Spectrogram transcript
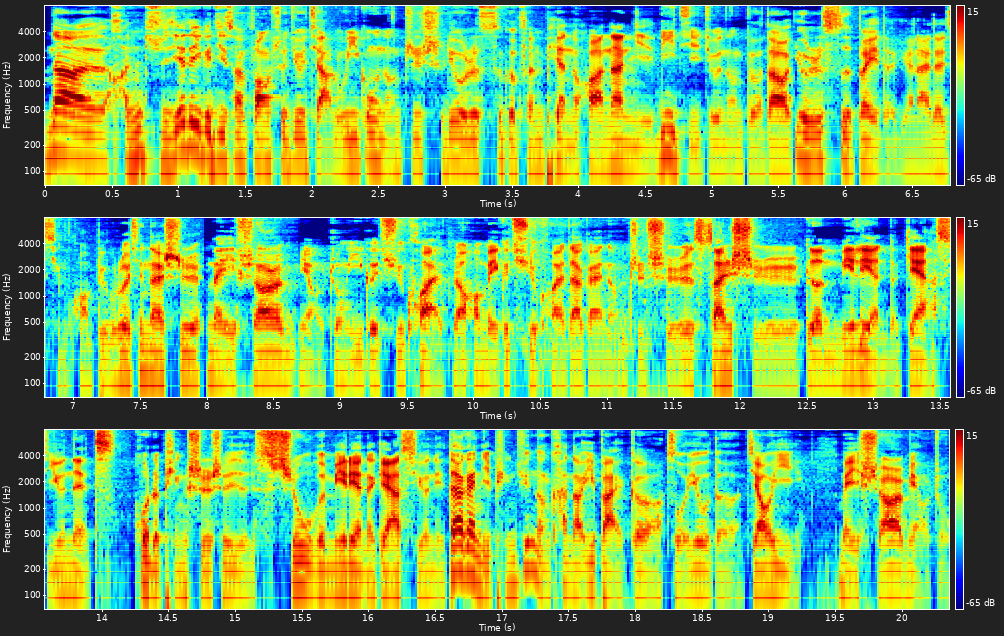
那很直接的一个计算方式，就假如一共能支持六十四个分片的话，那你立即就能得到六十四倍的原来的情况。比如说现在是每十二秒钟一个区块，然后每个区块大概能支持三十个 million 的 gas units，或者平时是十五个 million 的 gas unit，大概你平均能看到一百个左右的交易。每十二秒钟，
